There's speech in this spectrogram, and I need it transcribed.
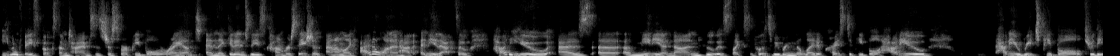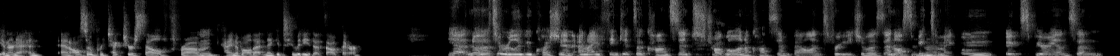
even Facebook sometimes is just where people rant and they get into these conversations. And I'm like, I don't want to have any of that. So, how do you, as a, a media nun who is like supposed to be bringing the light of Christ to people, how do you, how do you reach people through the internet and, and also protect yourself from kind of all that negativity that's out there? Yeah, no, that's a really good question. And I think it's a constant struggle and a constant balance for each of us. And I'll speak mm-hmm. to my own experience and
